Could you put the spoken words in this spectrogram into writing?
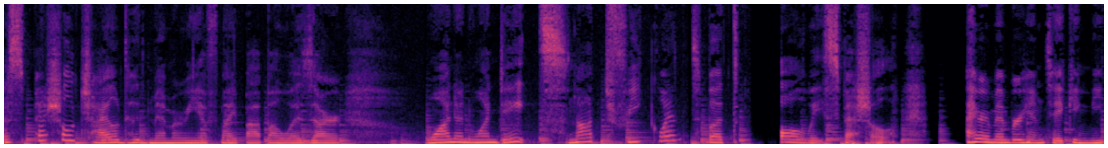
A special childhood memory of my papa was our one on one dates. Not frequent, but always special. I remember him taking me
